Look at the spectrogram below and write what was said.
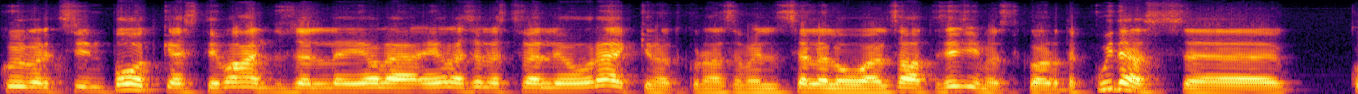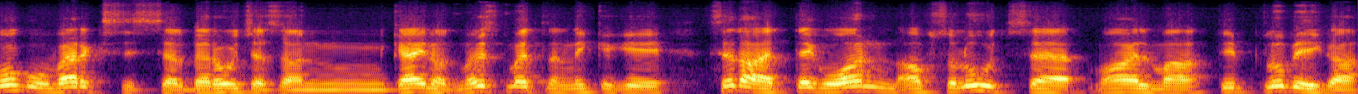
kuivõrd siin podcast'i vahendusel ei ole, ei ole sellest veel ju rääkinud, kuna sa meil sellel hooajal saates esimest korda. kuidas kogu värk siis seal Perugias on käinud? ma just mõtlen ikkagi seda, et tegu on absoluutse maailma tippklubiga.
